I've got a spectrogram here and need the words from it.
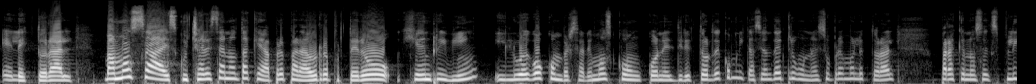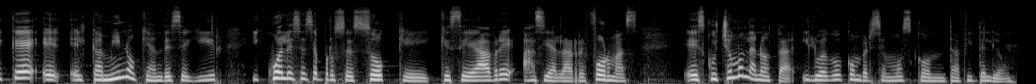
Electoral. Vamos a escuchar esta nota que ha preparado el reportero Henry Bean y luego conversaremos con, con el director de comunicación del Tribunal Supremo Electoral para que nos explique el, camino que han de seguir y cuál es ese proceso que, que se abre hacia las reformas. Escuchemos la nota y luego conversemos con David de León.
